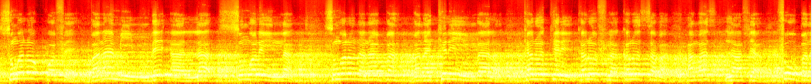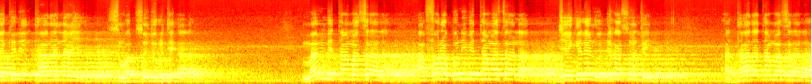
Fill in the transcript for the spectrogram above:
sunkalo kɔfɛ bana min bɛ a la sunkalo in na sunkalo nana ban bana kelen in b'a la kalo kelen kalo fila kalo saba. A ma lafiya fo bana kelen taara n'a ye sunjuru tɛ a la maa min bɛ taama sira la a fɔra ko n'i bɛ taama sira la diɲɛ kelen don i ka sun to yen a taara taama sira la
